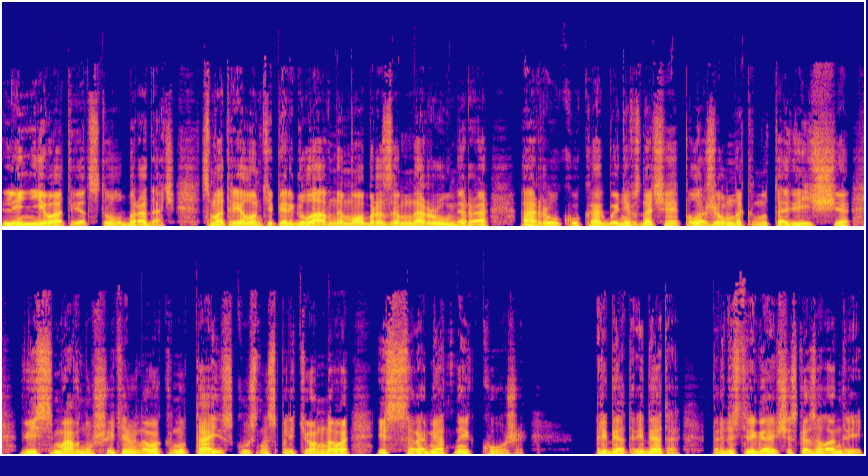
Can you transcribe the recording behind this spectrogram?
лениво ответствовал бородач. Смотрел он теперь главным образом на Румера, а руку, как бы невзначай, положил на кнутовище весьма внушительного кнута, искусно сплетенного из сыромятной кожи. — Ребята, ребята, — предостерегающе сказал Андрей,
